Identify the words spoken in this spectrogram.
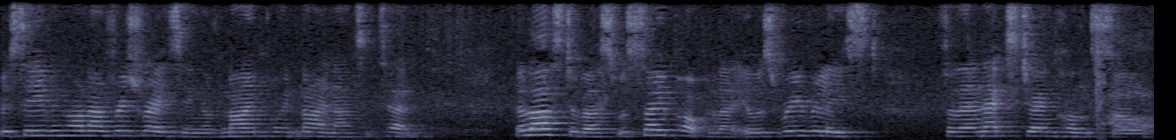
receiving on average rating of 9.9 out of 10. The Last of Us was so popular it was re-released for their next gen console,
